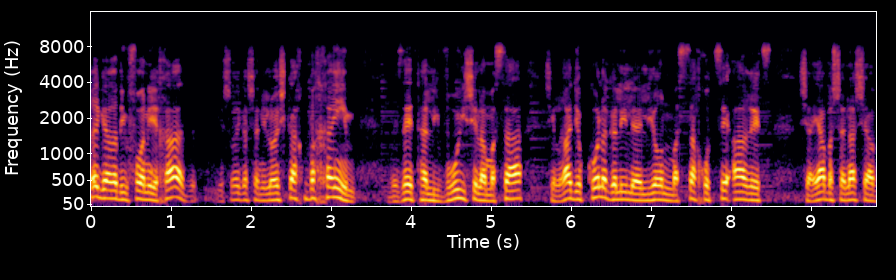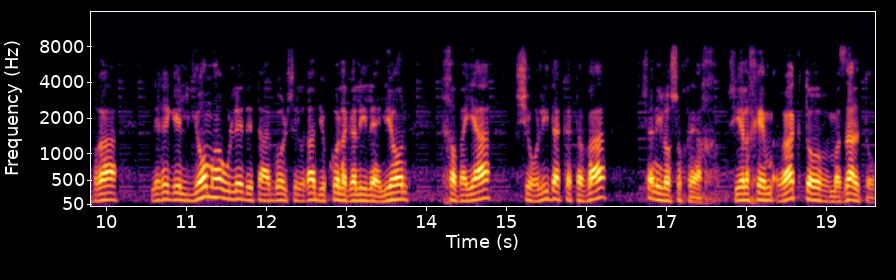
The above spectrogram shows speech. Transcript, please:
רגע רדיופוני אחד, יש רגע שאני לא אשכח בחיים, וזה את הליווי של המסע של רדיו כל הגליל העליון, מסע חוצה ארץ, שהיה בשנה שעברה לרגל יום ההולדת העגול של רדיו כל הגליל העליון, חוויה שהולידה כתבה שאני לא שוכח. שיהיה לכם רק טוב, מזל טוב.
